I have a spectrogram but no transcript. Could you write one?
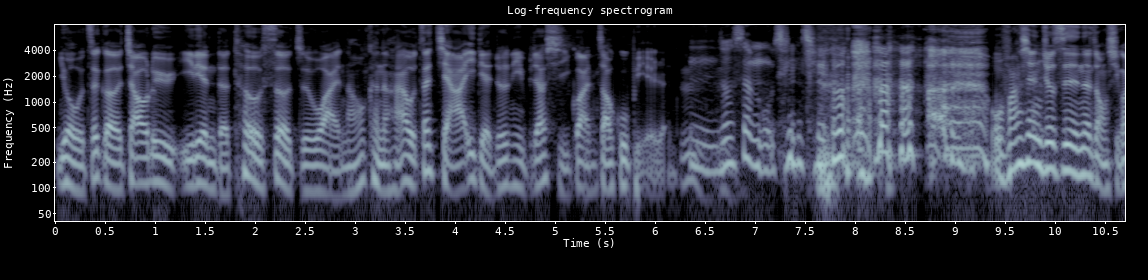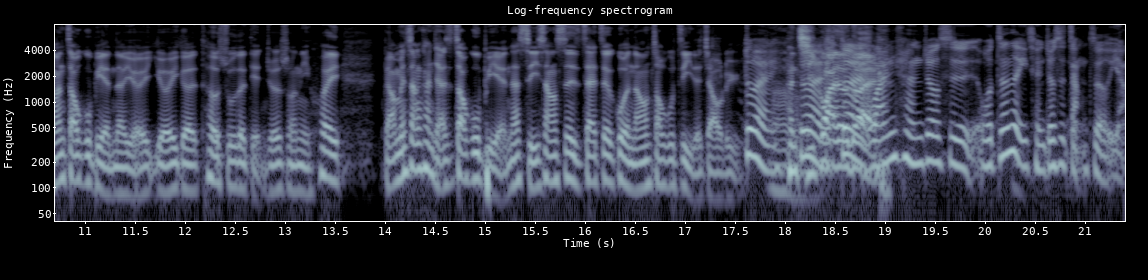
有这个焦虑依恋的特色之外，然后可能还有再加一点，就是你比较习惯照顾别人。嗯，你说圣母情节吗？我发现就是那种习惯照顾别人的，有有一个特殊的点，就是说你会表面上看起来是照顾别人，但实际上是在这个过程当中照顾自己的焦虑。对，很奇怪对不对完全就是，我真的以前就是长这样。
